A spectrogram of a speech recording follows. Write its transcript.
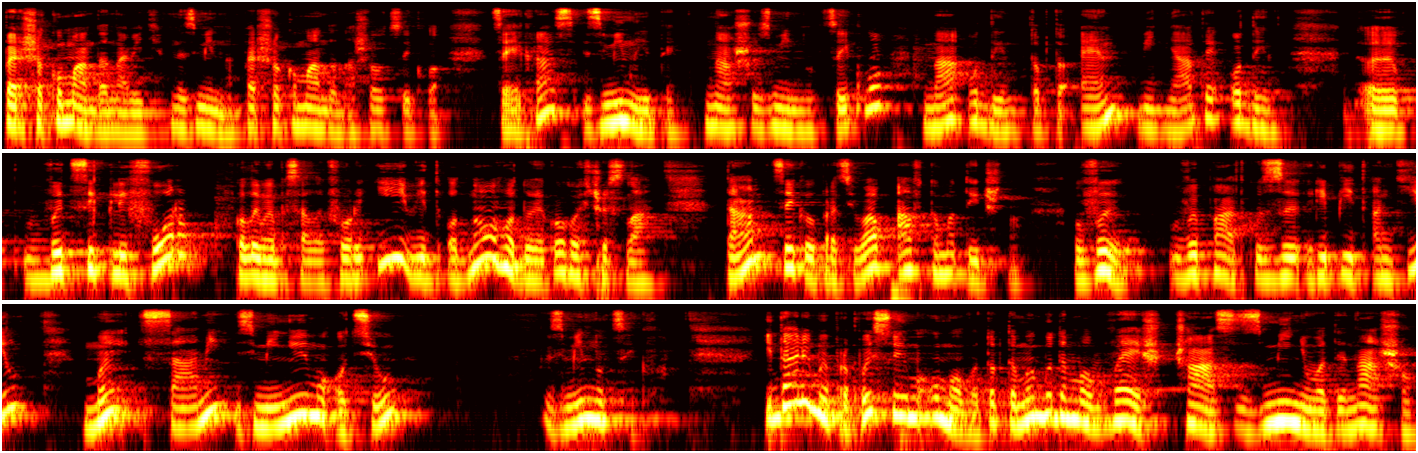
перша команда навіть не змінна, перша команда нашого циклу це якраз змінити нашу змінну циклу на 1, тобто n відняти 1. Е, В циклі for, коли ми писали for i від 1 до якогось числа, там цикл працював автоматично. В випадку з repeat until ми самі змінюємо оцю змінну цикла. І далі ми прописуємо умову. Тобто ми будемо весь час змінювати нашу е,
